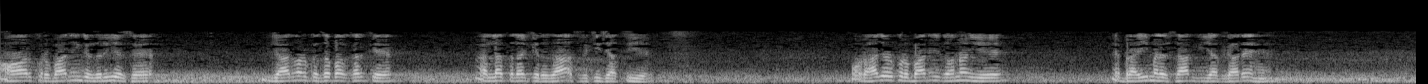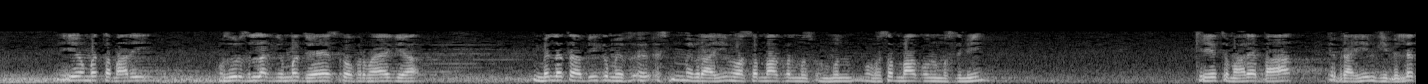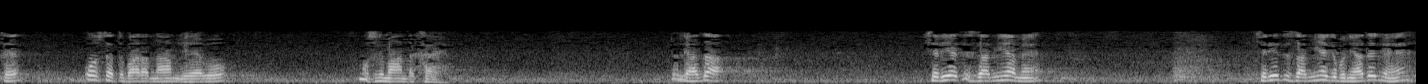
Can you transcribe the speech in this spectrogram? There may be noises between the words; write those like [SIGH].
اور قربانی کے ذریعے سے جانور کو ذبح کر کے اللہ تعالیٰ کی رضا حاصل کی جاتی ہے۔ اور حج اور قربانی دونوں یہ ابراہیم علیہ السلام کی یادگاریں ہیں۔ یہ امت ہماری حضور صلی اللہ کی امت جو ہے، اس کو فرمایا گیا، ملت ابی کو ابراہیم وسم المسلمین، کہ یہ تمہارے باپ ابراہیم کی ملت ہے۔ اس نے تمہارا نام جو ہے وہ مسلمان رکھا ہے۔ تو لہذا شریعت اسلامیہ میں شریعت اسلامیہ کی بنیادیں جو ہیں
